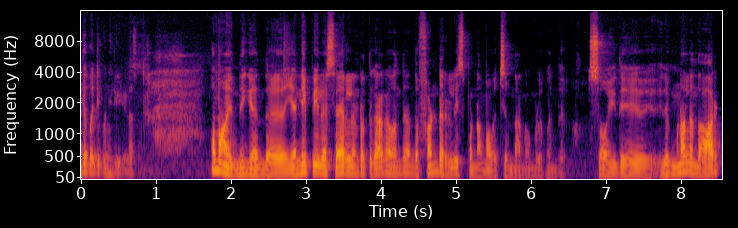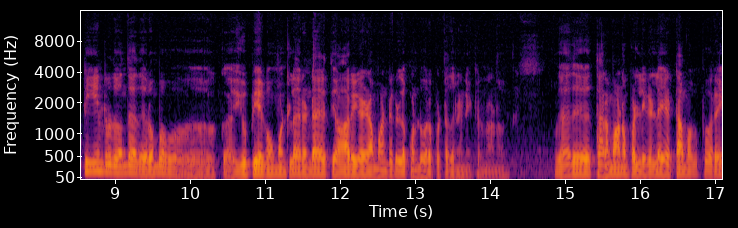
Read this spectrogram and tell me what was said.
இதை பற்றி கொஞ்சம் டீட்டெயிலாக சொல்கிறேன் ஆமாம் நீங்கள் இந்த என்இபியில் சேரலன்றதுக்காக வந்து அந்த ஃபண்டை ரிலீஸ் பண்ணாமல் வச்சுருந்தாங்க உங்களுக்கு வந்து. ஸோ இது இதுக்கு முன்னால் அந்த ஆர்டின்றது வந்து அது ரொம்ப யூபிஏ கவர்மெண்ட்டில் ரெண்டாயிரத்தி ஆறு ஏழாம் ஆண்டுகளில் கொண்டு வரப்பட்டதுன்னு நினைக்கிறேன் நான் வந்து. அதாவது தரமான பள்ளிகளில் எட்டாம் வகுப்பு வரை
